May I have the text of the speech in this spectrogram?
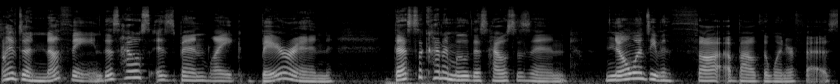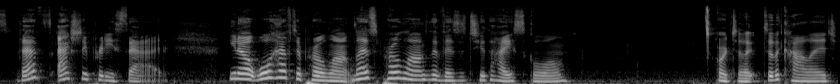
I've done nothing. This house has been like barren. That's the kind of mood this house is in no one's even thought about the winterfest that's actually pretty sad you know we'll have to prolong let's prolong the visit to the high school or to, to the college.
